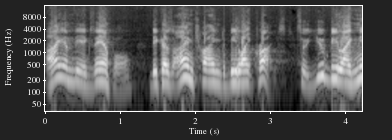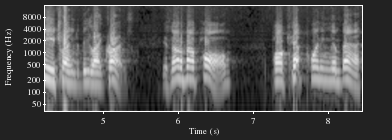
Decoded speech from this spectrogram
I am the example, because I'm trying to be like Christ. So you be like me trying to be like Christ. It's not about Paul. Paul kept pointing them back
